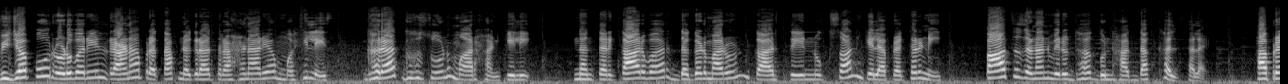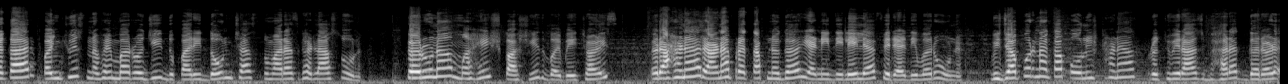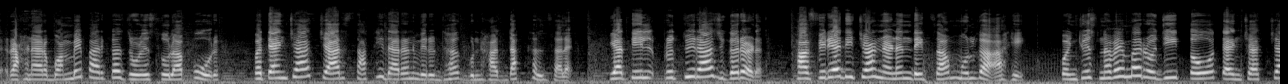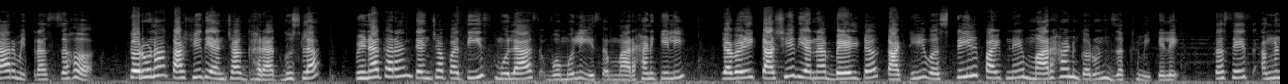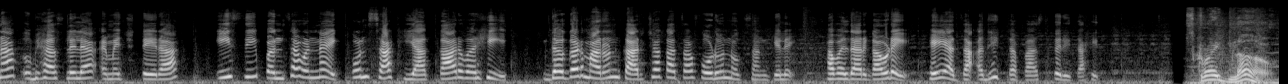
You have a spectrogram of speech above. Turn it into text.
विजापूर रोडवरील राणा प्रतापनगरात राहणाऱ्या महिलेस घरात घुसून मारहाण केली. नंतर कारवर दगड मारून कारचे नुकसान केल्याप्रकरणी पाच जणांविरुद्ध गुन्हा दाखल झालाय. हा प्रकार पंचवीस नोव्हेंबर रोजी दुपारी दोनच्या सुमारास घडला असून करुणा महेश काशीद वय बेचाळीस राहणार राणा प्रतापनगर यांनी दिलेल्या फिर्यादीवरून विजापूर नाका पोलीस ठाण्यात पृथ्वीराज भारत गरड राहणार बॉम्बे पार्क जुळे सोलापूर व त्यांच्या चार साथीदारांविरुद्ध गुन्हा दाखल झालाय. यातील पृथ्वीराज गरड हा फिर्यादीच्या नणंदेचा मुलगा आहे. पंचवीस नोव्हेंबर रोजी तो त्यांच्या चार मित्रांसह करुणा काशीद यांच्या घरात घुसला. विनाकारण त्यांच्या पतीस मुलास व मुलीस मारहाण केली. यावेळी काशीद यांना बेल्ट काठी व स्टील पाईपने मारहाण करून जखमी केले. तसेच अंगणात उभ्या असलेल्या एम एच तेरा ई सी पंचावन्न एकोणसाठ या कारवरही दगड मारून कारच्या काचा फोडून नुकसान केले. हवलदार गावडे हे याचा अधिक तपास करीत आहेत. स्क्राईब ना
